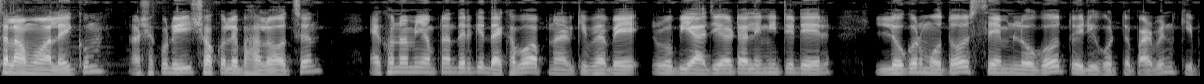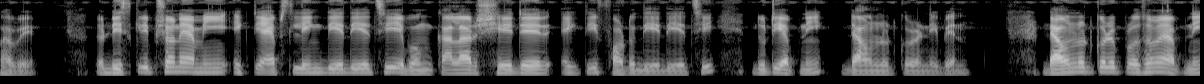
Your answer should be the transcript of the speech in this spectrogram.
আসসালামু আলাইকুম। আশা করি সকলে ভালো আছেন। এখন আমি আপনাদেরকে দেখাবো আপনার কীভাবে রবি আজিয়াটা লিমিটেডের লোগোর মতো সেম লোগো তৈরি করতে পারবেন কীভাবে। তো ডিসক্রিপশনে আমি একটি অ্যাপস লিঙ্ক দিয়ে দিয়েছি এবং কালার শেডের একটি ফটো দিয়ে দিয়েছি। দুটি আপনি ডাউনলোড করে নেবেন। ডাউনলোড করে প্রথমে আপনি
